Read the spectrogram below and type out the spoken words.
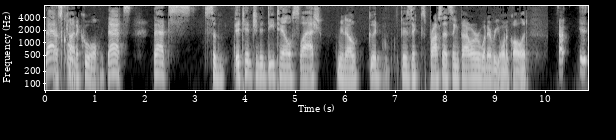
That's, That's cool. kind of cool. That's that's some attention to detail slash you know good physics processing power, or whatever you want to call it. It.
